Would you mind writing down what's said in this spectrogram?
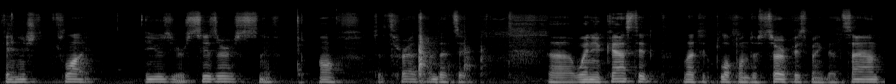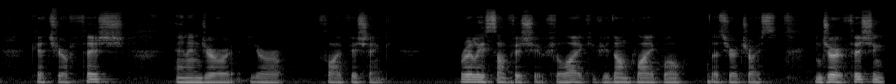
finished fly. Use your scissors, sniff off the thread, and that's it. Uh, when you cast it, let it plop on the surface, make that sound, catch your fish, and enjoy your fly fishing. Release some fish if you like. If you don't like, well, that's your choice. Enjoy fishing,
